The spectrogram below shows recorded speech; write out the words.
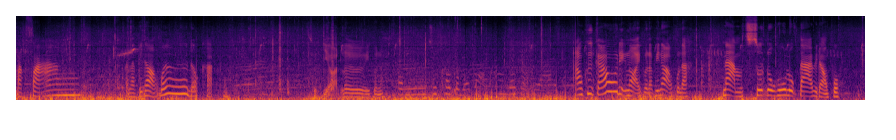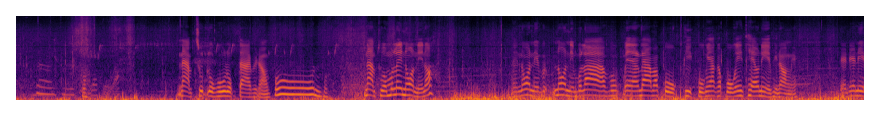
หมากฟาง กันนะพี่น้องเบ้อดอกคักสุดยอดเลยคุณนะผมชื่อเขากับว่าป้าอ้างได้กับยายเอาคือเก้าเด็กหน่อยคุณนะพี่น้องคุณนะน้ำสุดลูกหูลูกตาพี่น้องพูหน้ำสุดลูกหูลูกตาพี่น้องพูนพูน้ำท่วมหมาเลยโน่นนี่เนาะในโน่นนี่โน่นนี่โบราแม่นางดามาปลูกผิกปลูกหญ้ากระปลูกไอ้แถวนี่พี่น้องเนี่ยแต่เดี๋ยวนี้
